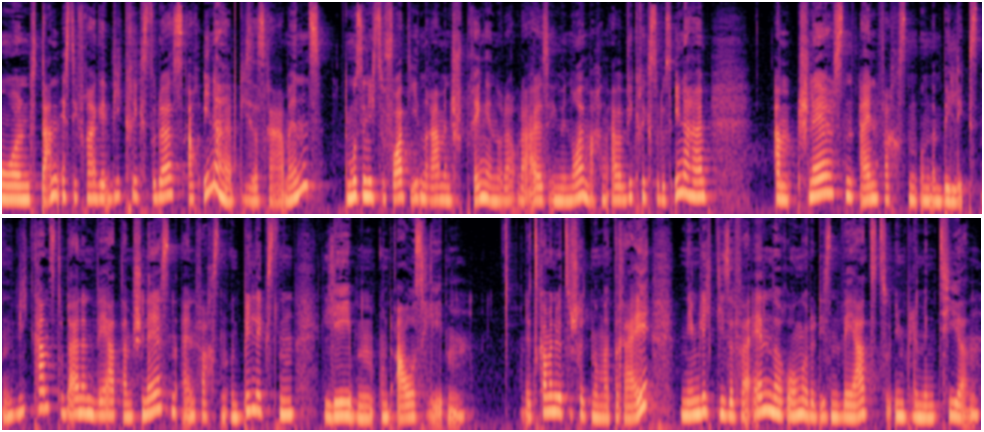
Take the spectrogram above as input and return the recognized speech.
Und dann ist die Frage, wie kriegst du das auch innerhalb dieses Rahmens? Du musst ja nicht sofort jeden Rahmen sprengen oder, oder alles irgendwie neu machen, aber wie kriegst du das innerhalb am schnellsten, einfachsten und am billigsten? Wie kannst du deinen Wert am schnellsten, einfachsten und billigsten leben und ausleben? Und jetzt kommen wir zu Schritt Nummer drei, nämlich diese Veränderung oder diesen Wert zu implementieren.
